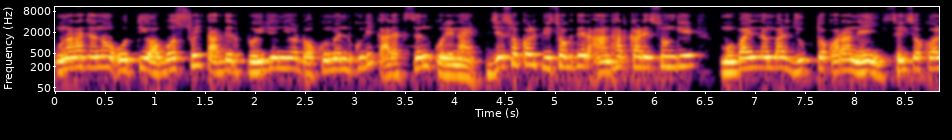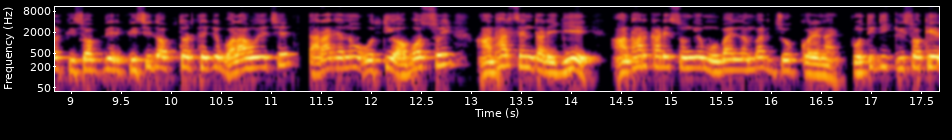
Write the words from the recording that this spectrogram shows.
ওনারা যেন অতি অবশ্যই তাদের প্রয়োজনীয় ডকুমেন্টগুলি কারেকশন করে নেয়। যে সকল কৃষকদের আধার কার্ডের সঙ্গে মোবাইল নাম্বার যুক্ত করা নেই, সেই সকল কৃষকদের কৃষি দপ্তর থেকে বলা হয়েছে, তারা যেন অতি অবশ্যই আধার সেন্টারে গিয়ে আধার কার্ডের সঙ্গে মোবাইল নাম্বার যোগ করে নেয়। প্রতিটি কৃষকের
